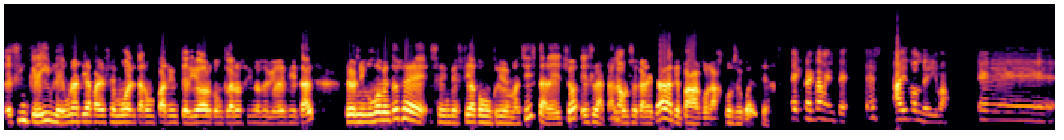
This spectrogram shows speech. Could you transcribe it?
es increíble, una tía parece muerta en un patio interior con claros signos de violencia y tal, pero en ningún momento se, se investiga como un crimen machista, de hecho, es la tal no. Caneta la que paga con las consecuencias. Exactamente, es ahí donde iba. Eh,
